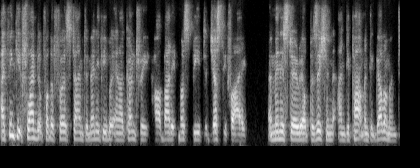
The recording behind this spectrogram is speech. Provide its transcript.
I think it flagged up for the first time to many people in our country how bad it must be to justify a ministerial position and department in government.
